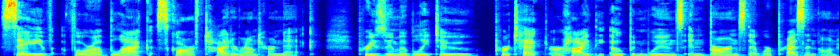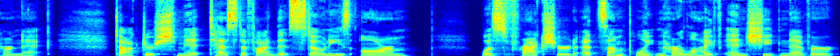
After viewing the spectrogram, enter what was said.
save for a black scarf tied around her neck, presumably to protect or hide the open wounds and burns that were present on her neck. Dr. Schmidt testified that Stoni's arm was fractured at some point in her life and she'd never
